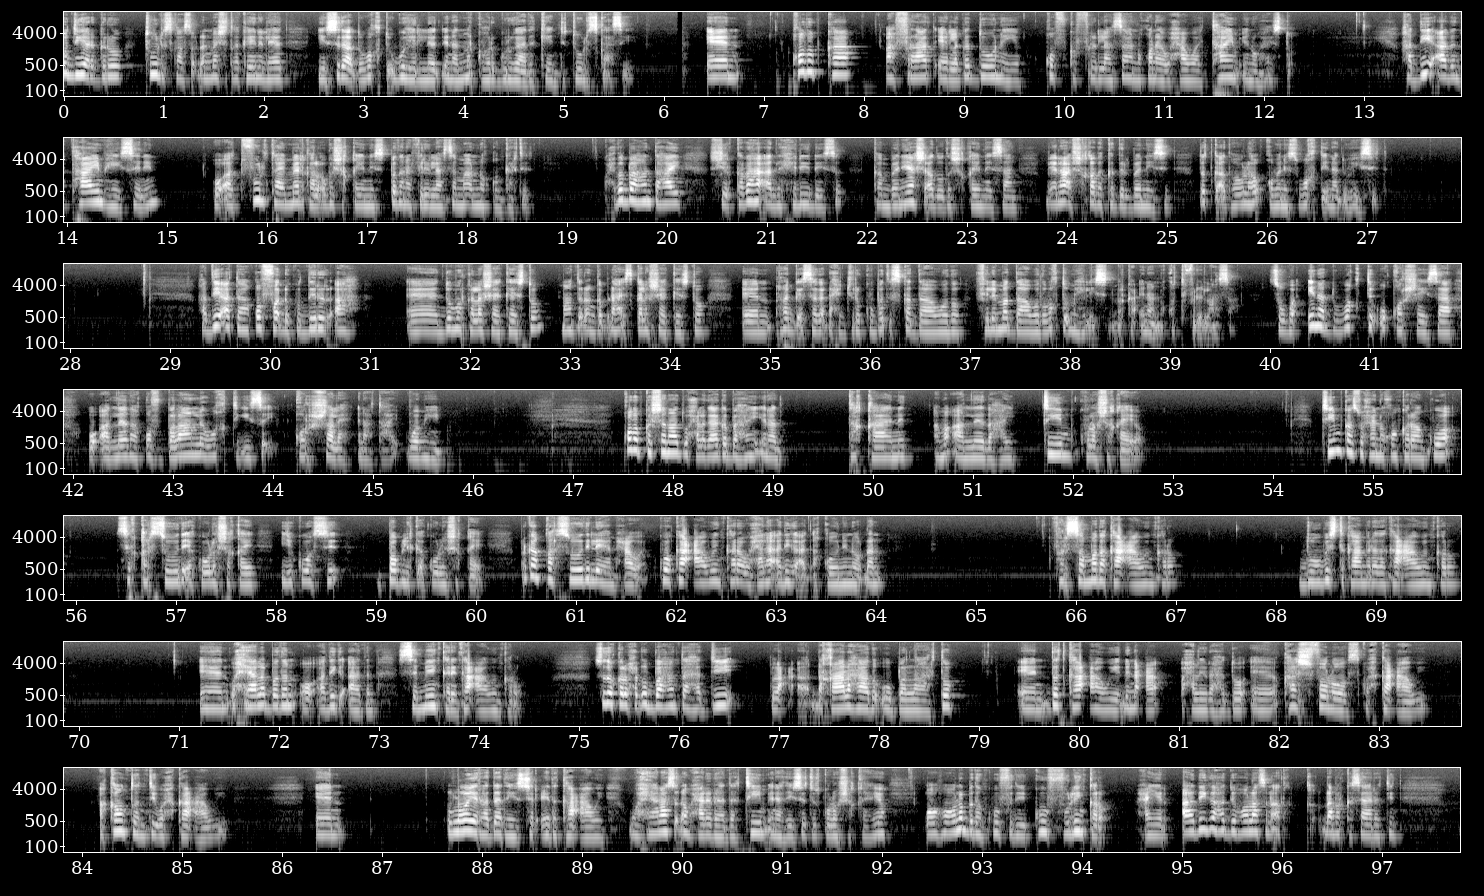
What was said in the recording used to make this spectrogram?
u diyaar garow tooliskaas o dhan meeshaad ka keeni lahayd iyo sidaad waqti ugu heli lahayd inaad marka hore gurigaada keentid tooliskaasi qodobka afraad ee laga doonayo qofka freelansaha noqonaya waxaa waaye time inuu haysto. Haddii aadan time haysanin oo aad full time meel kale uga shaqeynaysid badanaa freelancer ma noqon kartid. Waxaad u baahan tahay shirkadaha aad la xiriirayso kambaniyaasha aad wada shaqeynaysaan meelaha shaqada ka dalbanaysid dadka aad howlaha u qabanayso waqti inaad u haysid. Haddii aad tahay qof fadhi ku dirir ah dumarka la sheekeysto maanta dhan gabdhaha iskala sheekeysto ragga isaga dhex jiro kubad iska daawado filimo daawado waqti uma helaysid marka inaad noqoto freelancer so inaad waqti u qorshaysaa oo aad leedahay qof balaan leh waqtigiisa qorsho leh inaad tahay. Waa muhiim. Qodobka shanaad waxaa lagaaga baahanya inaad taqaanid ama aada leedahay tiam kula shaqeeyo. Tiamkaas waxay noqon karaan kuwa si qarsoodi ah kuula shaqeeya iyo kuwa si public ah kuula shaqeeya markaan qarsoodi leeyahay maxaa waay? Kuwa kaa caawin kara waxyaalaha adiga aada aqoonin oo dhan. Farsamada kaa caawin karo duubista kaamirada kaa caawin karo. Waxyaalo badan oo adiga aadan sameyn karin kaa caawin karo. Sidoo kale waxaad u baahan tahay haddii dhaqaalahaada uu ballaarto dad kaa caawiya dhinaca waxaa la yiraahdo cash follows wax kaa caawiyo accountanty wax kaa caawiyo lawyer haddaad hayso sharciyada kaa caawiyo waxyaalahaas o dhan waxaa la yirahdaa team inaad haysatid kula shaqeeyo oo howlo badan kuu fulin karo. Maxaa yeele adiga haddii howlahaasna aad dhabarka saaratid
